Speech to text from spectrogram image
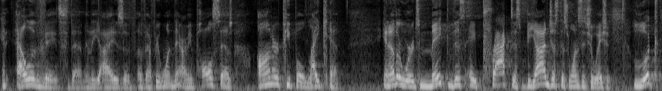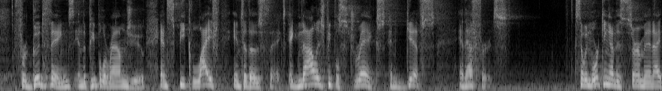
It elevates them in the eyes of, of everyone there. I mean, Paul says, honor people like him. In other words, make this a practice beyond just this one situation. Look for good things in the people around you and speak life into those things. Acknowledge people's strengths and gifts and efforts. So, in working on this sermon, I,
